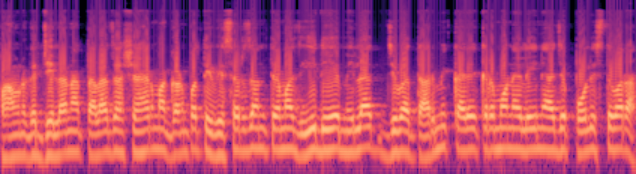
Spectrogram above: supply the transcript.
ભાવનગર જિલ્લાના તળાજા શહેરમાં ગણપતિ વિસર્જન તેમજ ઈદ એ મિલાદ જેવા ધાર્મિક કાર્યક્રમોને લઈને આજે પોલીસ દ્વારા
